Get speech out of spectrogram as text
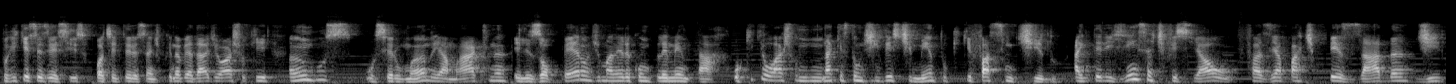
Por que, que esse exercício pode ser interessante? Porque na verdade eu acho que ambos, o ser humano e a máquina, eles operam de maneira complementar. O que, que eu acho na questão de investimento, o que, que faz sentido? A inteligência artificial fazer a parte pesada de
